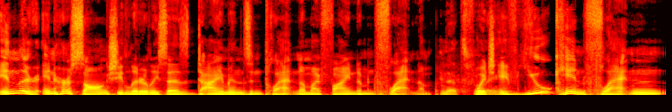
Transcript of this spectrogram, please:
in the in her song, she literally says diamonds and platinum. I find them and flatten them. That's funny. which if you can flatten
